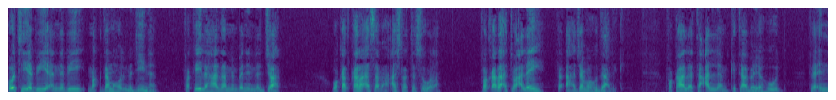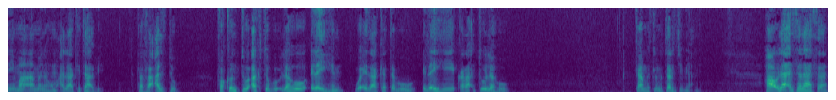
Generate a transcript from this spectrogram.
أتي بي النبي مقدمه المدينة فقيل هذا من بني النجار. وقد قرأ سبع عشرة سورة فقرأت عليه فأعجبه ذلك. فقال تعلم كتاب يهود فإني ما آمنهم على كتابي. ففعلت فكنت أكتب له إليهم وإذا كتبوا إليه قرأت له. كان مثل مترجم يعني. هؤلاء الثلاثة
